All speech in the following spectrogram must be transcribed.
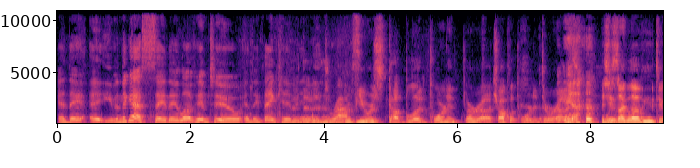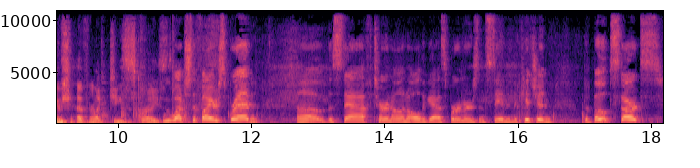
And they, uh, even the guests, say they love him too, and they thank him, and he the drops. reviewers got blood pouring in or uh, chocolate pouring into her eyes, Yeah. and she's like, "Love you too, chef." And we're like, "Jesus Christ!" We watch the fire spread. Uh, the staff turn on all the gas burners and stand in the kitchen. The boat starts.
